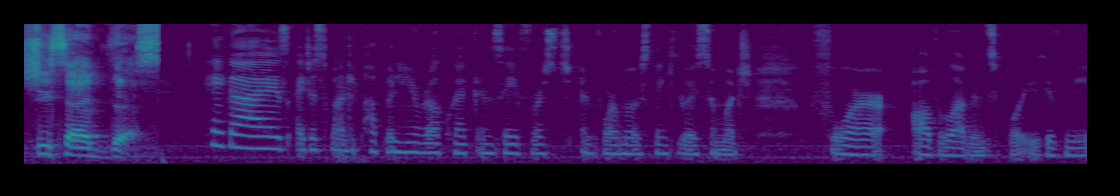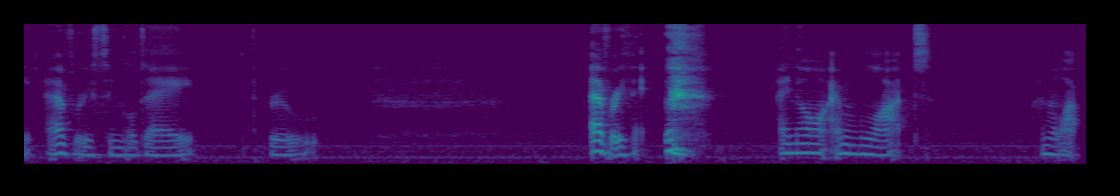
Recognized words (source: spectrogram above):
she said this. Hey guys, I just wanted to pop in here real quick and say first and foremost, thank you guys so much for all the love and support you give me every single day through everything. I know I'm a lot. I'm a lot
